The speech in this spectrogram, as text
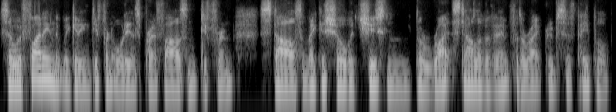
So we're finding that we're getting different audience profiles and different styles, and making sure we're choosing the right style of event for the right groups of people.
